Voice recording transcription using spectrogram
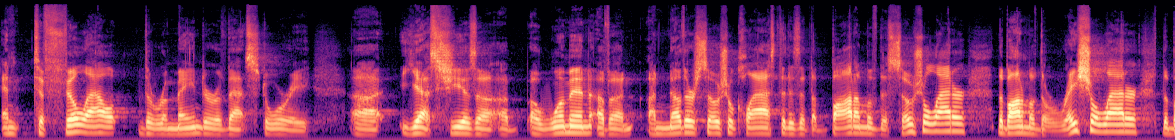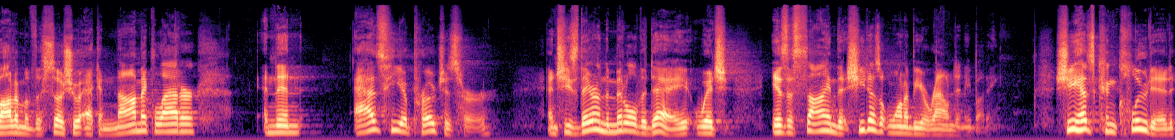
And to fill out the remainder of that story, uh, yes, she is a, a, a woman of an, another social class that is at the bottom of the social ladder, the bottom of the racial ladder, the bottom of the socioeconomic ladder. And then as he approaches her, and she's there in the middle of the day, which is a sign that she doesn't want to be around anybody. She has concluded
